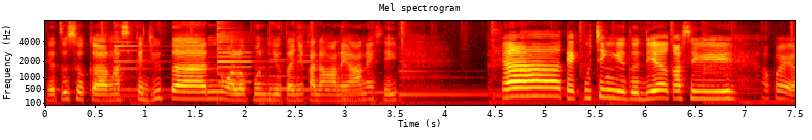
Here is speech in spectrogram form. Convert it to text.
Dia tuh suka ngasih kejutan, walaupun kejutannya kadang aneh-aneh sih ya kayak kucing gitu dia kasih apa ya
